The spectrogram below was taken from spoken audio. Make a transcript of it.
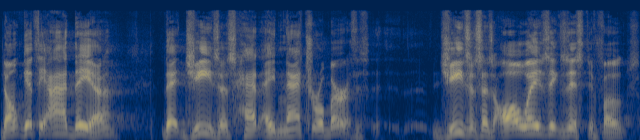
Don't get the idea that Jesus had a natural birth. Jesus has always existed, folks.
